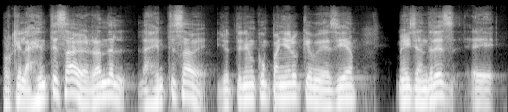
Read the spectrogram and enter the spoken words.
porque la gente sabe, Randall, la gente sabe. Yo tenía un compañero que me decía, me dice, Andrés, eh,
